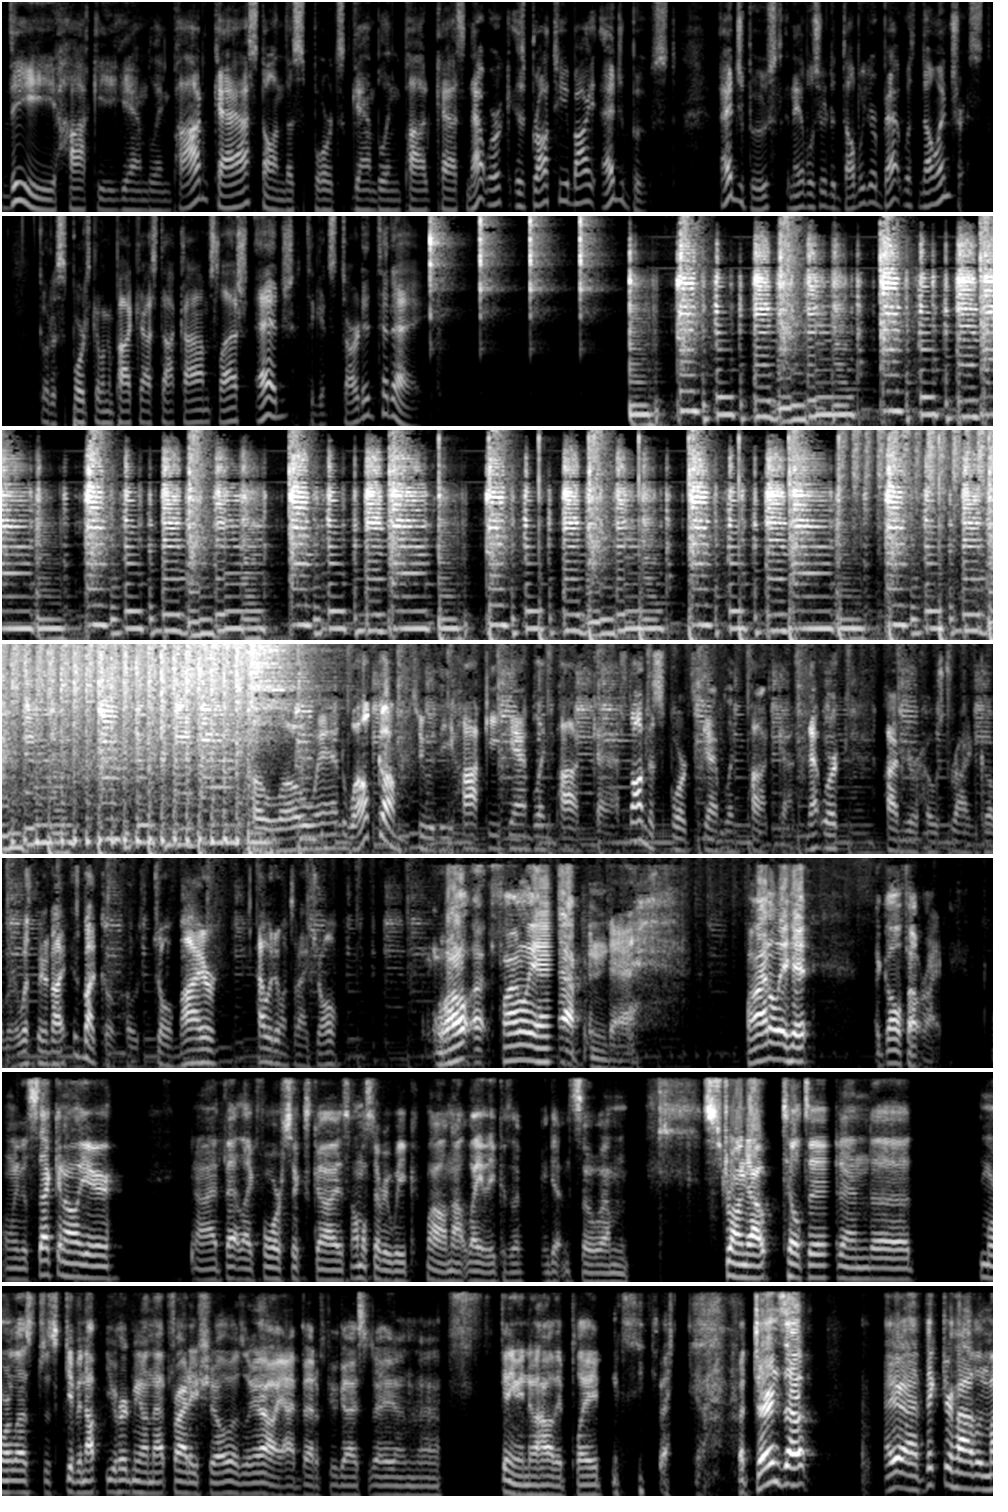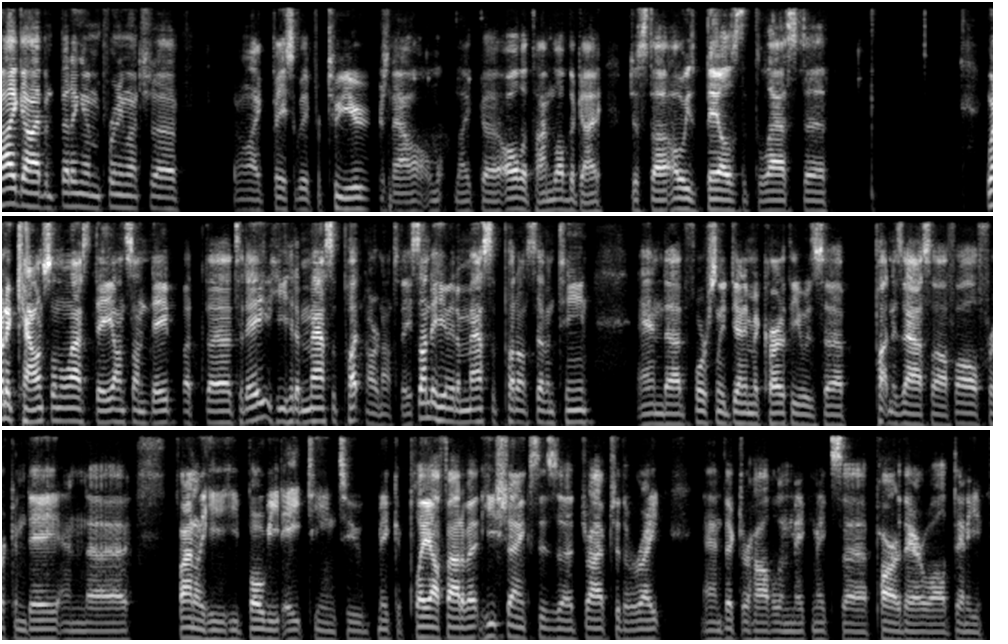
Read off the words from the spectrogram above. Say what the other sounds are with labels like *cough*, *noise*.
The Hockey Gambling Podcast on the Sports Gambling Podcast Network is brought to you by Edge Boost. Edge Boost enables you to double your bet with no interest. Go to sportsgamblingpodcast.com slash edge to get started today. Welcome to the Hockey Gambling Podcast on the Sports Gambling Podcast Network. I'm your host, Ryan Coburn. With me tonight is my co-host, Joel Meyer. How are we doing tonight, Joel? Well, it finally happened. Uh, finally hit a golf outright. Only the second all year. You know, I bet like four or six guys almost every week. Well, not lately because I've been getting so um strung out, tilted, and uh, more or less just giving up. You heard me on that Friday show. I was like, oh yeah, I bet a few guys today, and uh, didn't even know how they played. *laughs* but, but turns out, uh, Viktor Hovland, my guy, I've been betting him pretty much. Uh, like basically for two years now, like uh, all the time. Love the guy. Just uh, always bails at the last uh, when it counts on the last day on Sunday. But uh, today he hit a massive putt, or not today, Sunday he made a massive putt on 17, and uh, unfortunately Denny McCarthy was uh, putting his ass off all frickin' day, and uh, finally he he bogeyed 18 to make a playoff out of it. He shanks his uh, drive to the right, and Viktor Hovland make makes a par there while Denny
